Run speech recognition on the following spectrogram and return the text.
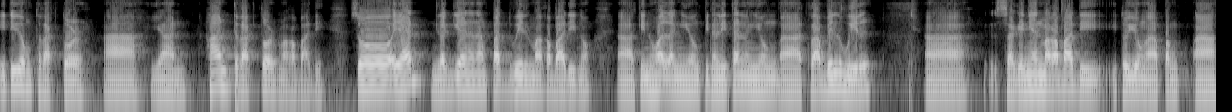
Ito yung tractor. Ah, yan. Hand tractor mga kabady. So, ayan, nilagyan na ng pad wheel mga kabady, no? Ah, kinuha lang yung, pinalitan lang yung ah, travel wheel. Ah, sa ganyan mga kabady, ito yung ah, pang, ah,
